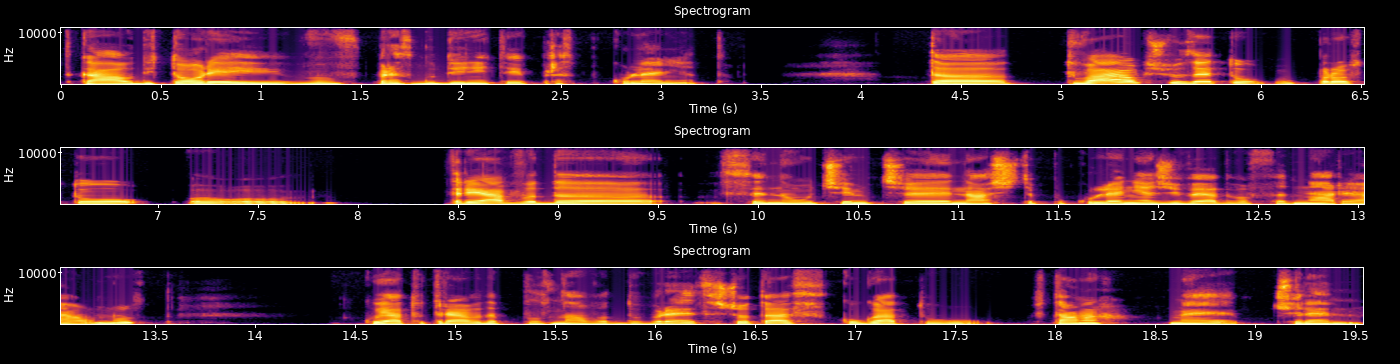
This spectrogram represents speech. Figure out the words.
така аудитория и в, през годините и през поколенията. Та, това е общо взето просто о, трябва да се научим, че нашите поколения живеят в една реалност, която трябва да познават добре. Защото аз, когато станахме член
